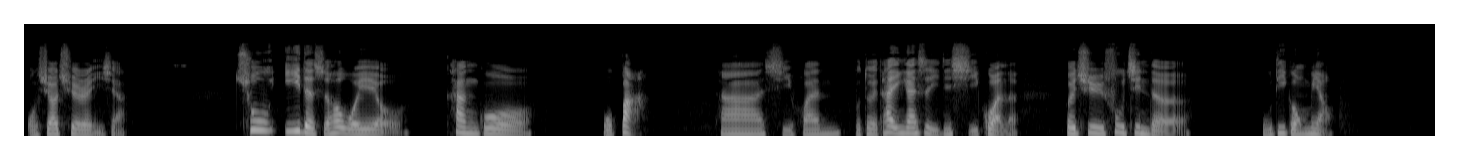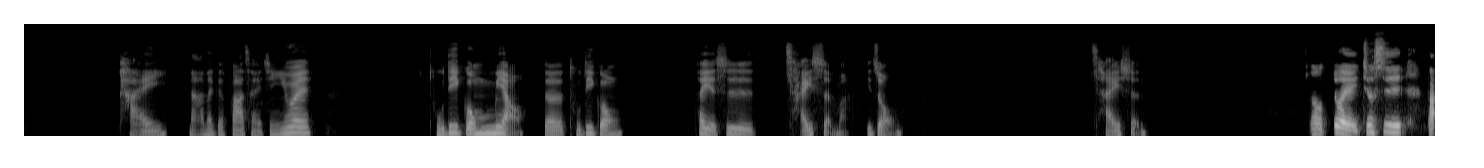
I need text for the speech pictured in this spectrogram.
我需要确认一下。初一的时候，我也有看过我爸，他喜欢，不对，他应该是已经习惯了，会去附近的土地公庙牌拿那个发财金，因为土地公庙的土地公，他也是财神嘛，一种。财神，哦，对，就是把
